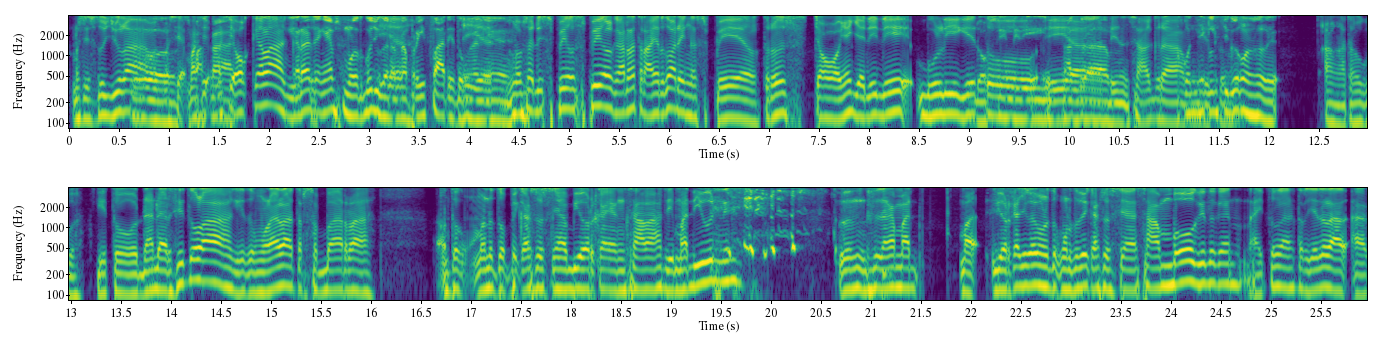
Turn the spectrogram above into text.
masih setuju lah. Betul, masih masih sepakat. masih oke lah gitu. karena dating apps menurut gue juga Iya. privat hitungannya Iya, nggak usah di spill spill karena terakhir tuh ada yang nge-spill. Terus cowoknya jadi dibully gitu. Doxing di Instagram. Iya, di Instagram. akun checklist gitu. juga nggak salah ya Ah nggak tahu gua. Gitu. Dan dari situlah gitu mulailah tersebar lah untuk menutupi kasusnya Biorka yang salah di Madiun nih. Dan sedangkan Mad, Ma- Biorka juga menutup menutupi kasusnya Sambo gitu kan. Nah itulah terjadilah ah,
